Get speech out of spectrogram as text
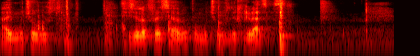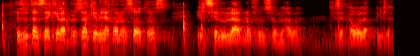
Hay mucho gusto. Si se le ofrece algo, con mucho gusto. Le dije, gracias. Resulta ser que la persona que venía con nosotros, el celular no funcionaba, que se acabó la pila.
